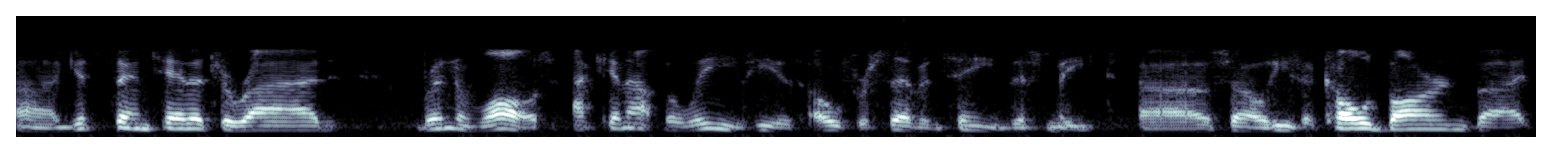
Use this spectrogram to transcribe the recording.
Uh, gets Santana to ride. Brendan Walsh, I cannot believe he is 0 for 17 this meet. Uh, so he's a cold barn, but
